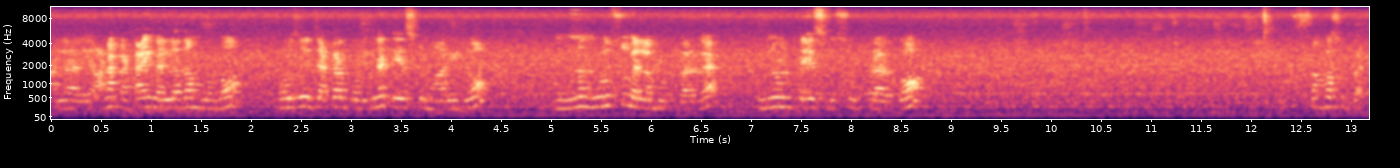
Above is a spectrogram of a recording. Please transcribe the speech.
நல்லா இல்லையா? ஆனால் கட்டாயம் வெள்ளை தான் போடணும். முழுசும் சக்கரை போட்டிங்கன்னா டேஸ்ட்டு மாறிடும். இன்னும் முழுசும் வெள்ளம் போட்டு பாருங்கள் இன்னும் டேஸ்ட் சூப்பராக இருக்கும். செம்ம சூப்பர்.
